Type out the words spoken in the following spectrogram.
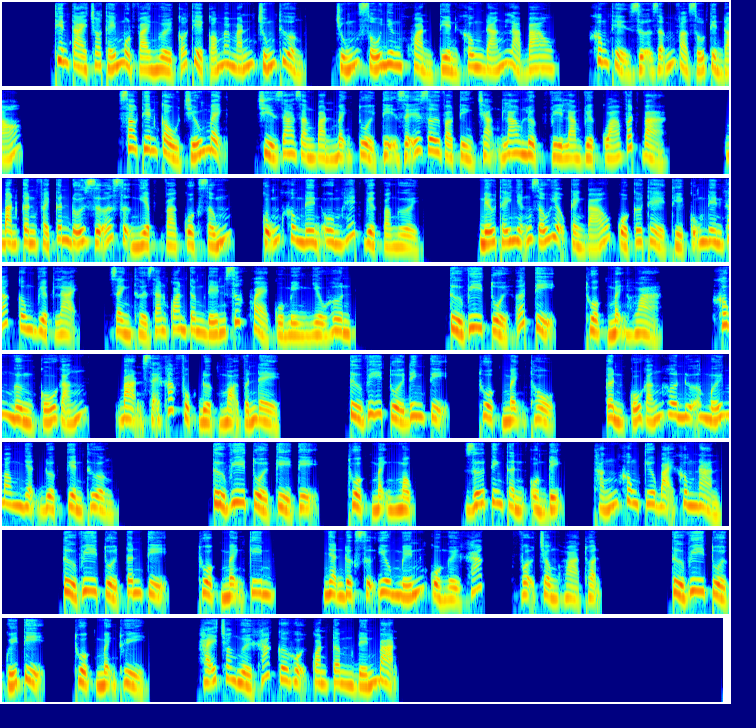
Thiên tài cho thấy một vài người có thể có may mắn trúng thưởng, trúng số nhưng khoản tiền không đáng là bao, không thể dựa dẫm vào số tiền đó. Sao thiên cầu chiếu mệnh, chỉ ra rằng bản mệnh tuổi tỵ dễ rơi vào tình trạng lao lực vì làm việc quá vất vả. Bạn cần phải cân đối giữa sự nghiệp và cuộc sống, cũng không nên ôm hết việc vào người. Nếu thấy những dấu hiệu cảnh báo của cơ thể thì cũng nên gác công việc lại, dành thời gian quan tâm đến sức khỏe của mình nhiều hơn. Tử vi tuổi Ất Tỵ thuộc mệnh Hỏa, không ngừng cố gắng, bạn sẽ khắc phục được mọi vấn đề. Tử vi tuổi Đinh Tỵ thuộc mệnh Thổ, cần cố gắng hơn nữa mới mong nhận được tiền thưởng. Tử vi tuổi Kỷ Tỵ thuộc mệnh Mộc, giữ tinh thần ổn định, thắng không kiêu bại không nản. Tử vi tuổi Tân Tỵ thuộc mệnh Kim, nhận được sự yêu mến của người khác, vợ chồng hòa thuận. Tử vi tuổi Quý Tỵ thuộc mệnh Thủy, hãy cho người khác cơ hội quan tâm đến bạn.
